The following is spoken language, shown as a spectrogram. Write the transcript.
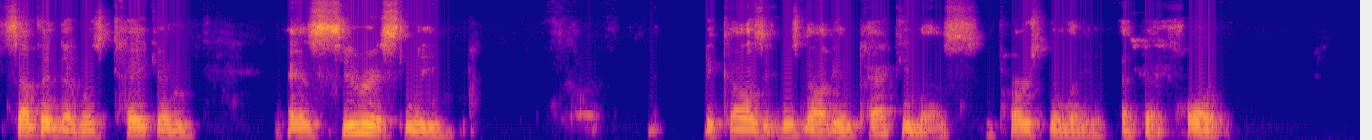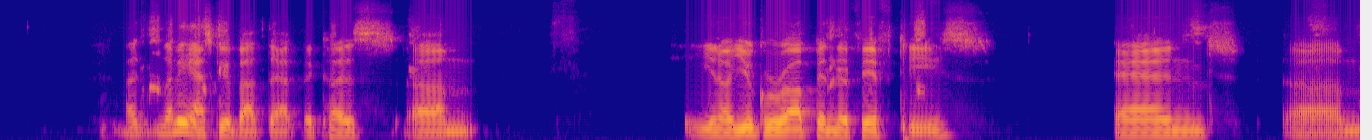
something that was taken as seriously because it was not impacting us personally at that point. Uh, let me ask you about that because um, you know you grew up in the 50s and um,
